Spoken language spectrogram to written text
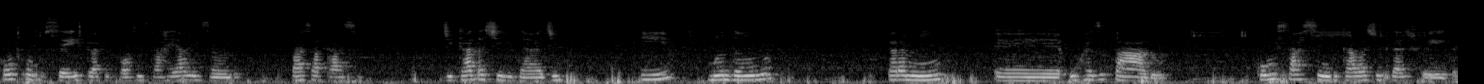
Conto com vocês para que possam estar realizando passo a passo de cada atividade e mandando para mim é, o resultado, como está sendo cada atividade feita,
